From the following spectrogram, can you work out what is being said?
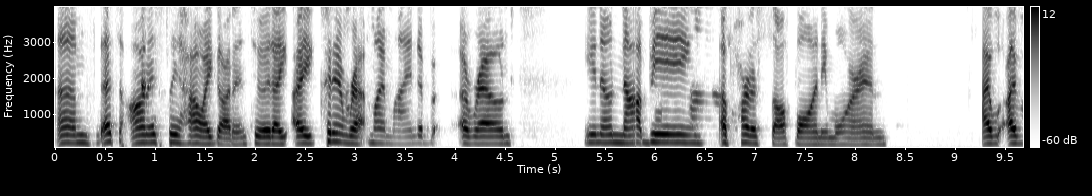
um, that's honestly how i got into it. I, I couldn't wrap my mind ab- around you know not being a part of softball anymore and I, i've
